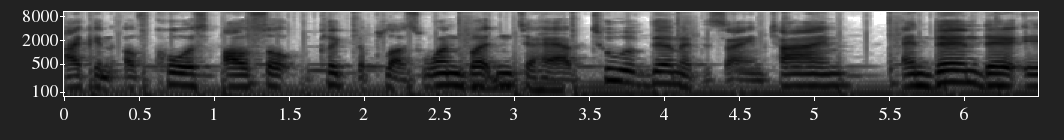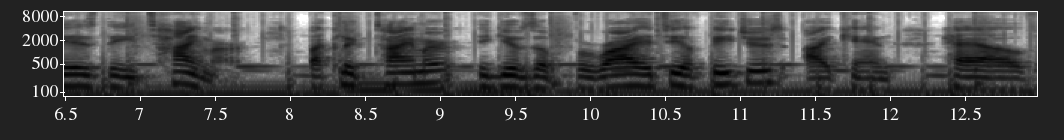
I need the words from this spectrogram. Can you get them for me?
I can, of course, also click the plus one button to have two of them at the same time. And then there is the timer. If I click timer, it gives a variety of features. I can have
